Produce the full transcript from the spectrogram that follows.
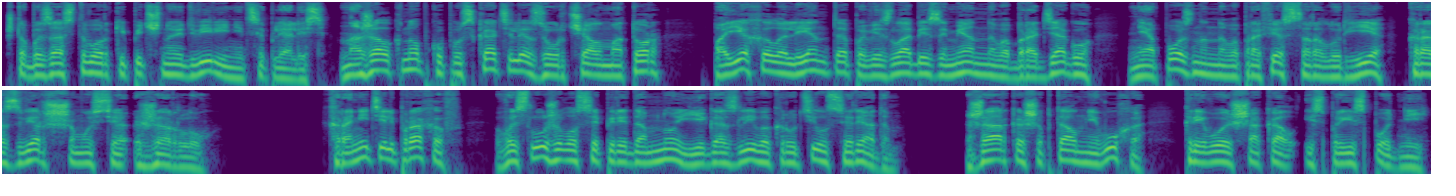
чтобы за створки печной двери не цеплялись, нажал кнопку пускателя, заурчал мотор, поехала лента, повезла безымянного бродягу, неопознанного профессора Лурье к разверзшемуся жерлу. Хранитель прахов выслуживался передо мной, ягозливо крутился рядом. Жарко шептал мне в ухо кривой шакал из преисподней.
